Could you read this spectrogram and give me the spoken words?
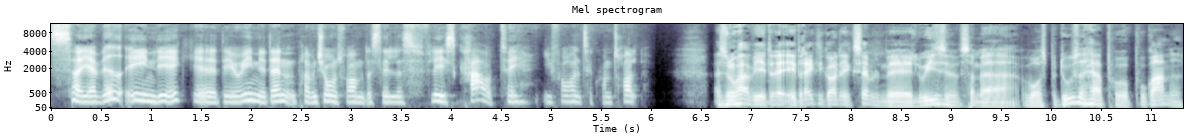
så jeg ved egentlig ikke, øh, det er jo egentlig den præventionsform, der stilles flest krav til i forhold til kontrol. Altså nu har vi et, et rigtig godt eksempel med Louise, som er vores producer her på programmet,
